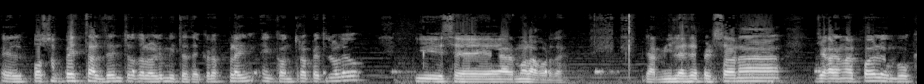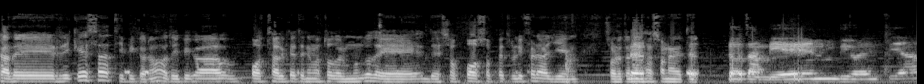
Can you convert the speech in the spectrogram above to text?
el pozo Vestal dentro de los límites de Cross Plains encontró petróleo y se armó la gorda. Ya miles de personas llegaron al pueblo en busca de riquezas, típico, ¿no? Típico postal que tenemos todo el mundo de, esos pozos petrolíferos allí, en, sobre todo en esa zona de Pero también violencia,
